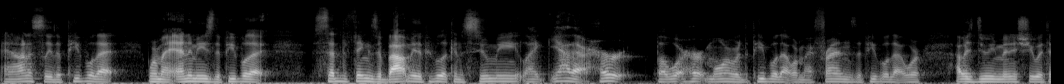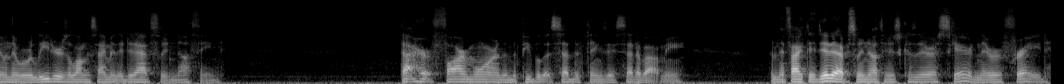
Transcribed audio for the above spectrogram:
And honestly, the people that were my enemies, the people that said the things about me, the people that consumed me, like yeah, that hurt. But what hurt more were the people that were my friends, the people that were I was doing ministry with, them, and there were leaders alongside me that did absolutely nothing. That hurt far more than the people that said the things they said about me. And the fact they did absolutely nothing is because they were scared and they were afraid.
